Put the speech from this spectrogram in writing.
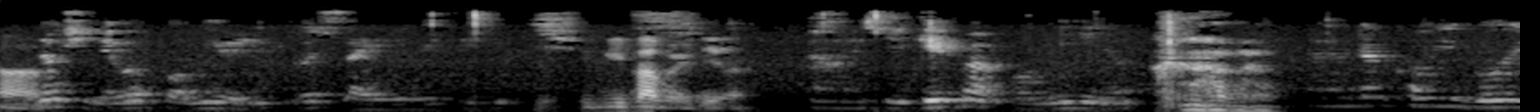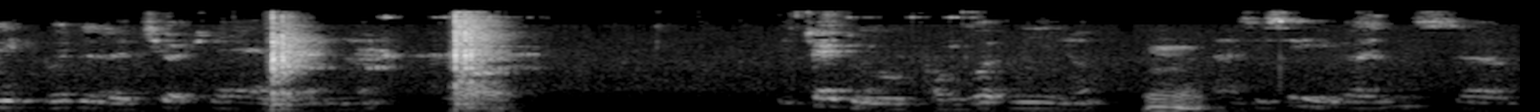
Uh, now she never call me already because I already, she give up already. uh, she gave up on me, you know. and then call me go, go to the church there and then, you know. Uh, she tried to convert me, you know. mm. Uh, she said, uh, this, um,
